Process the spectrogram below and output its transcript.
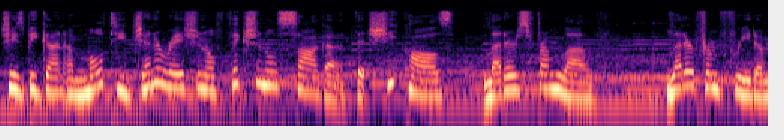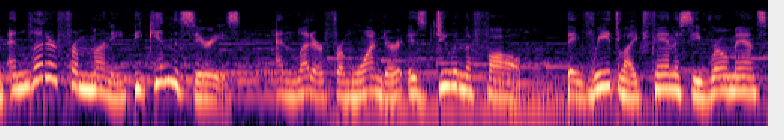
she's begun a multi generational fictional saga that she calls Letters from Love. Letter from Freedom and Letter from Money begin the series, and Letter from Wonder is due in the fall. They read like fantasy romance,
